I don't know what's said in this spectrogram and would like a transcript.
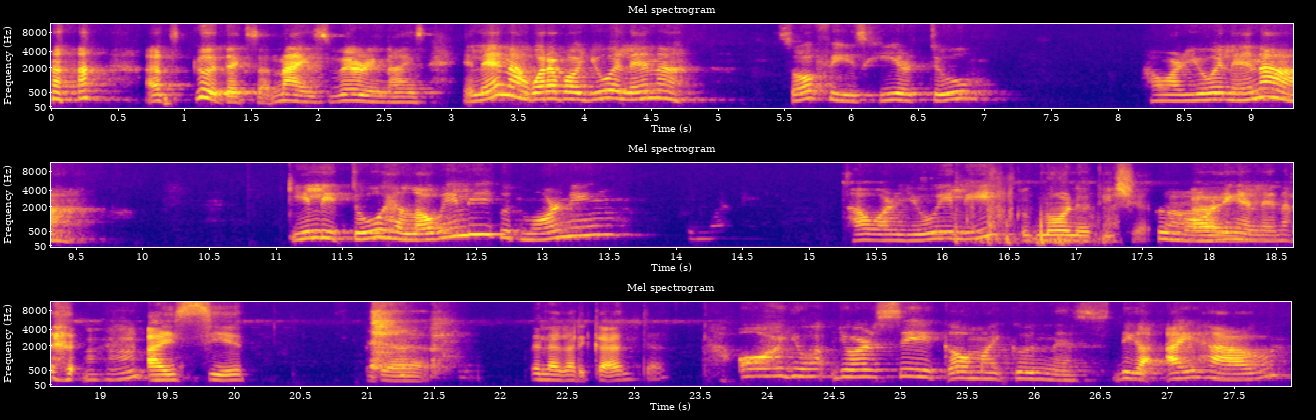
that's good, Exa. Nice, very nice. Elena, what about you, Elena? Sophie is here too. How are you, Elena? Ili too. Hello, Ili. Good morning. Good morning. How are you, Ili? Good morning, teacher. Good morning, I, Elena. Mhm. I see the, de la garganta. Oh, you are, you are sick. Oh my goodness. Diga, I have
